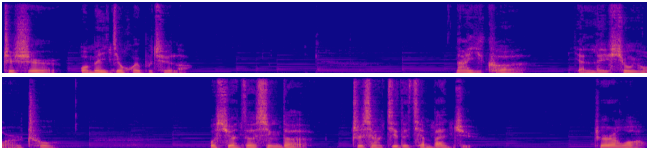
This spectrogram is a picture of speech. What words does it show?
只是我们已经回不去了。那一刻，眼泪汹涌而出。我选择性的只想记得前半句，这让我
